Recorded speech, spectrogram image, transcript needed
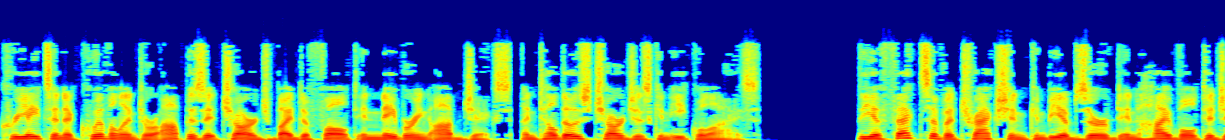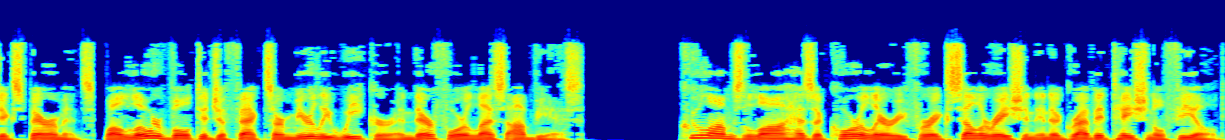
creates an equivalent or opposite charge by default in neighboring objects, until those charges can equalize. The effects of attraction can be observed in high-voltage experiments, while lower-voltage effects are merely weaker and therefore less obvious. Coulomb's law has a corollary for acceleration in a gravitational field.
